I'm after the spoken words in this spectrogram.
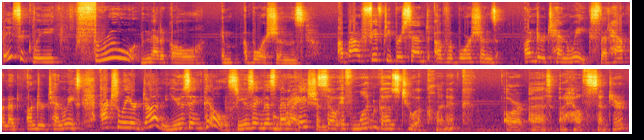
basically through medical abortions, about 50% of abortions under 10 weeks that happen at under 10 weeks actually are done using pills, using this medication. Right. So if one goes to a clinic or a, a health center,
